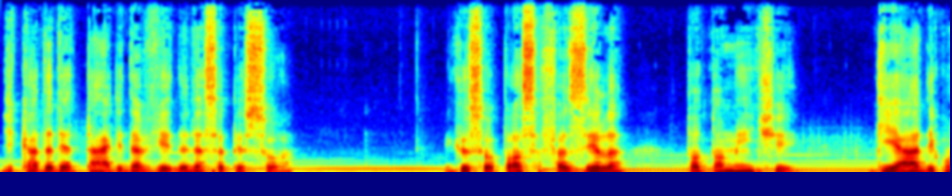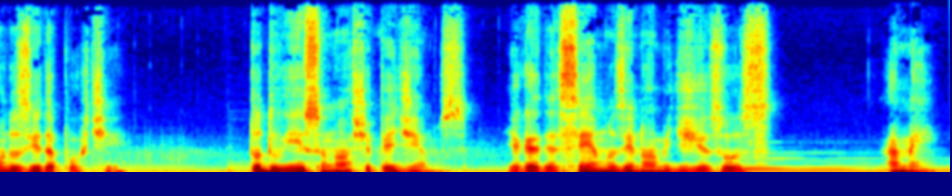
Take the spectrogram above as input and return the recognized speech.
de cada detalhe da vida dessa pessoa e que o Senhor possa fazê-la totalmente guiada e conduzida por Ti. Tudo isso nós te pedimos e agradecemos em nome de Jesus. Amém.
